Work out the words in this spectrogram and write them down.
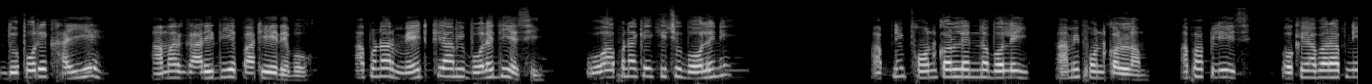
দুপুরে খাইয়ে আমার গাড়ি দিয়ে পাঠিয়ে দেব। আপনার মেয়েকে আমি বলে দিয়েছি। ও আপনাকে কিছু বলেনি? আপনি ফোন করলেন না বলেই আমি ফোন করলাম। আপা প্লিজ ওকে আবার আপনি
